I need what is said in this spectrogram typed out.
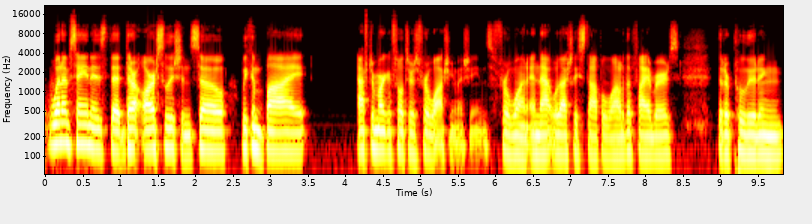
what I'm saying is that there are solutions. So we can buy aftermarket filters for washing machines, for one, and that will actually stop a lot of the fibers that are polluting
